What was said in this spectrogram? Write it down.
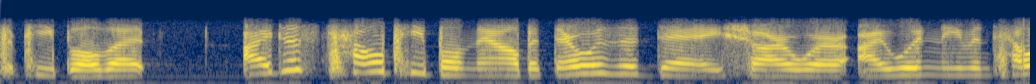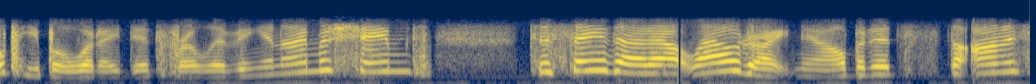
to people, but I just tell people now, but there was a day, Shar, where I wouldn't even tell people what I did for a living, and I'm ashamed to say that out loud right now, but it's the honest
